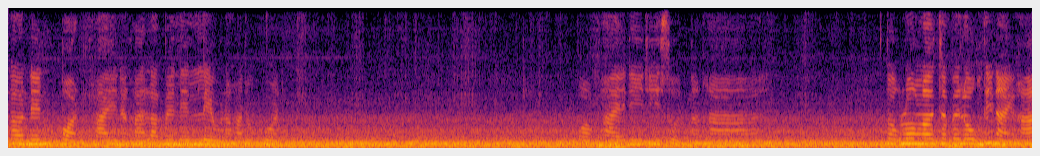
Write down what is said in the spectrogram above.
เราเน้นปลอดภัยนะคะ เรา ไม่เน้นเร็วนะคะทุกคน ปลอดภัยดีที่สุดนะคะ ตกลงเราจะไปลงที่ไหนคะ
